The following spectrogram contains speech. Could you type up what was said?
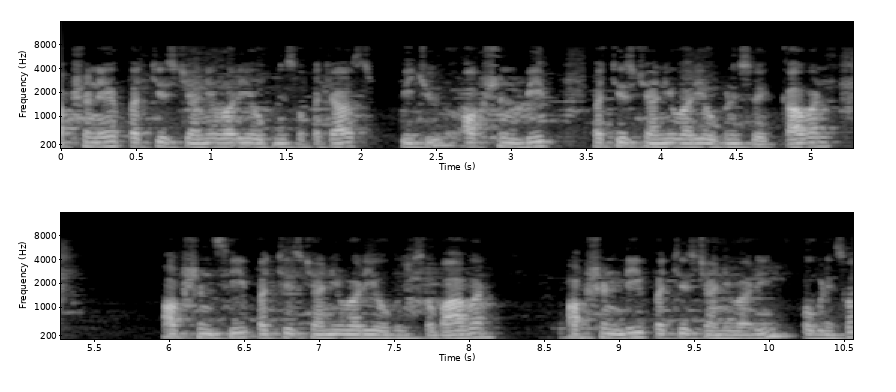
ઓપ્શન એ, પચીસ જાન્યુઆરી ઓગણીસો પચાસ. બીજું, ઓપ્શન બી, પચીસ જાન્યુઆરી ઓગણીસો એકાવન. ઓપ્શન સી, પચીસ જાન્યુઆરી ઓગણીસો બાવન. ઓપ્શન ડી, પચીસ જાન્યુઆરી ઓગણીસો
